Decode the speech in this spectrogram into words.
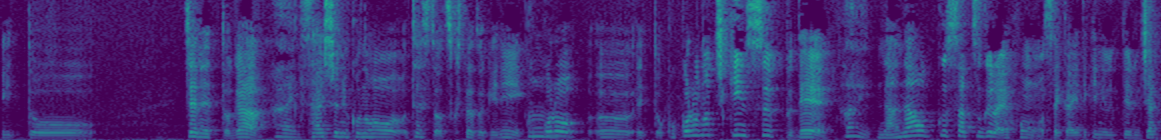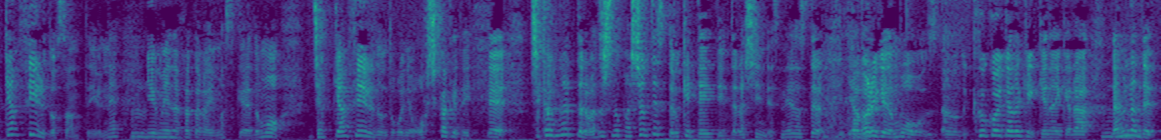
えっと、ジャネットがはい。最初にこのテストを作った時に心,、うえっと、心のチキンスープではい。7億冊ぐらい本を世界的に売ってるジャッキャンフィールドさんっていうね、有名な方がいますけれどもジャッキャンフィールドのところに押しかけていって時間があったら私のパッションテスト受けてって言ったらしいんですね。そしたら「いや悪いけどもうあの空港行かなきゃいけないから、ダメなんで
